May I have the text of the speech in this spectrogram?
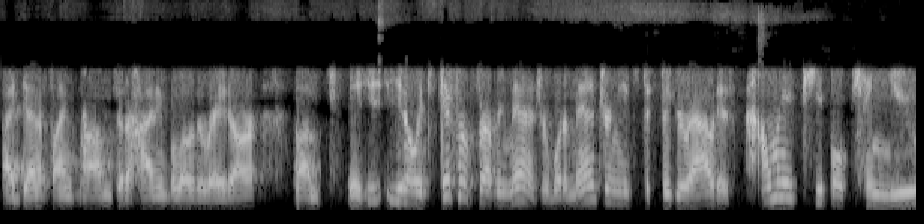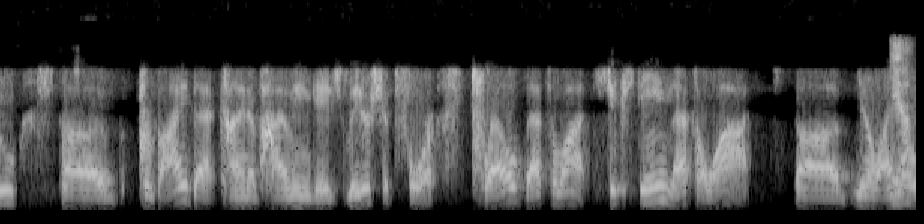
identifying problems that are hiding below the radar. Um, it, you know, it's different for every manager. What a manager needs to figure out is how many people can you uh, provide that kind of highly engaged leadership for. 12, that's a lot. 16, that's a lot. Uh, you know, I yeah. know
